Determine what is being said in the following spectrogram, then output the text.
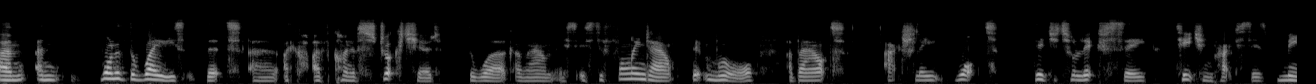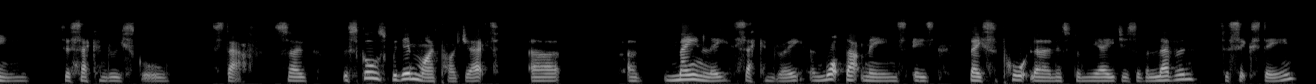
Um, and one of the ways that uh, I, have kind of structured the work around this is to find out a bit more about actually what digital literacy teaching practices mean to secondary school staff. So the schools within my project are mainly secondary, and what that means is they support learners from the ages of 11 to 16.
